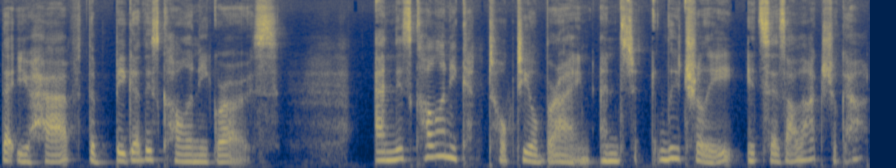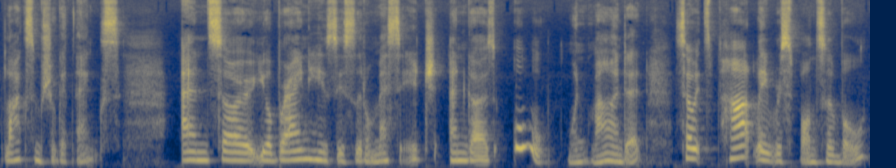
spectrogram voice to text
that you have, the bigger this colony grows. And this colony can talk to your brain, and literally it says, I like sugar, like some sugar, thanks. And so your brain hears this little message and goes, Oh, wouldn't mind it. So it's partly responsible,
